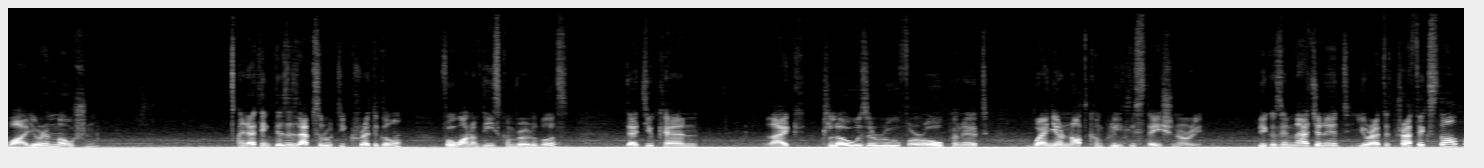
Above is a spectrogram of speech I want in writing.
while you're in motion. And I think this is absolutely critical for one of these convertibles that you can like close a roof or open it when you're not completely stationary. Because imagine it, you're at a traffic stop,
